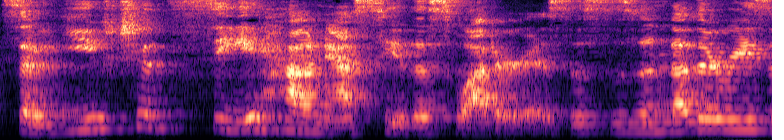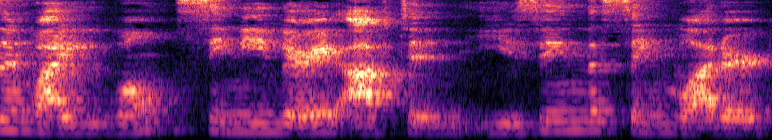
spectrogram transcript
So you should see how nasty this water is. This is another reason why you won't see me very often using the same water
